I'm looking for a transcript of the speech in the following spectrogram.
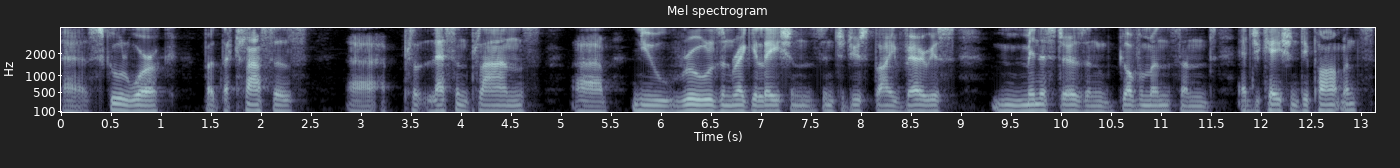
uh, schoolwork, about the classes, uh, pl- lesson plans, uh, new rules and regulations introduced by various ministers and governments and education departments.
